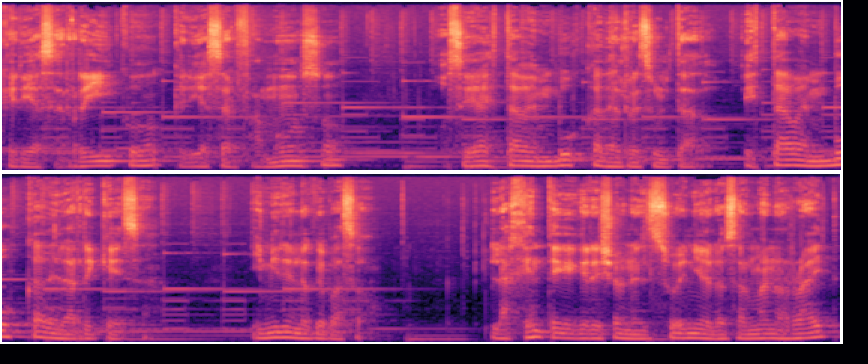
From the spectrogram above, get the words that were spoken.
Quería ser rico, quería ser famoso, o sea, estaba en busca del resultado, estaba en busca de la riqueza. Y miren lo que pasó. La gente que creyó en el sueño de los hermanos Wright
